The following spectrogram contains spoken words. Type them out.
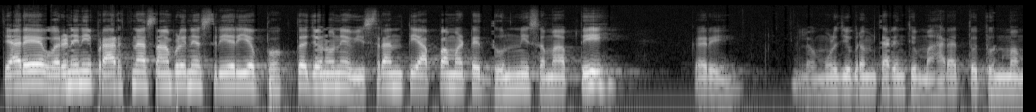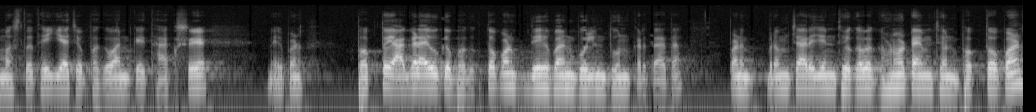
ત્યારે વર્ણિની પ્રાર્થના સાંભળીને શ્રીહરિએ ભક્તજનોને વિશ્રાંતિ આપવા માટે ધૂનની સમાપ્તિ કરી. એટલે મૂળજી બ્રહ્મચારીને થયું, મહારાજ, તો ધૂનમાં મસ્ત થઈ ગયા છે, ભગવાન કંઈ થાકશે નહીં. પણ ભક્તોએ આગળ આવ્યું કે ભક્તો પણ દેહભાન ભૂલીને ધૂન કરતા હતા. પણ બ્રહ્મચારીજીને થયું કે હવે ઘણો ટાઈમ થયો ને ભક્તો પણ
